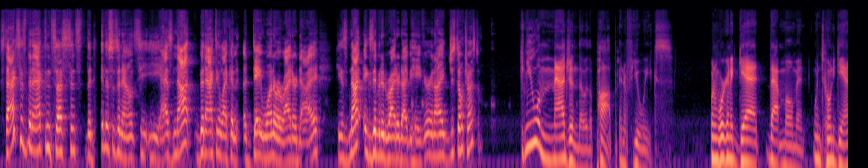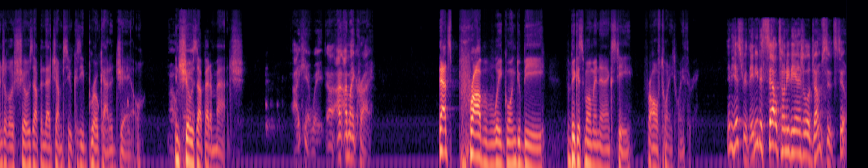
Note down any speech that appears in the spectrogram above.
Stacks has been acting sus since the day this was announced. He, he has not been acting like an, a day one or a ride or die. He's not exhibited ride or die behavior, and I just don't trust him. Can you imagine though the pop in a few weeks when we're gonna get that moment when Tony D'Angelo shows up in that jumpsuit because he broke out of jail oh, and man. shows up at a match? I can't wait. Uh, I, I might cry. That's probably going to be the biggest moment in NXT for all of 2023. In history, they need to sell Tony D'Angelo jumpsuits too.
